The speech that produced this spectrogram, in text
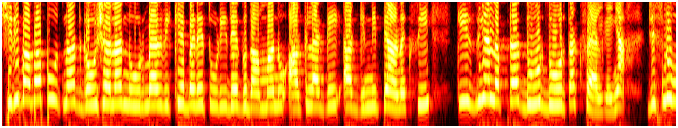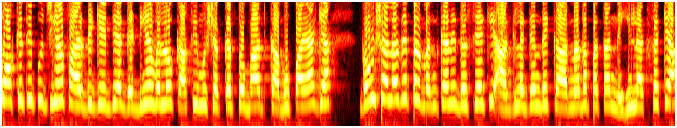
ਸ਼੍ਰੀ ਬਾਬਾ ਭੂਤਨਾਥ ਗਊਸ਼ਾਲਾ ਨੂਰਮਹਿਲ ਵਿਖੇ ਬਣੇ ਤੂੜੀ ਦੇ ਗੋਦਾਮਾਂ ਨੂੰ ਅੱਗ ਲੱਗ ਗਈ। ਅੱਗ ਇੰਨੀ ਭਿਆਨਕ ਸੀ ਕਿ ਇਸ ਦੀਆਂ ਲਪਟਾਂ ਦੂਰ ਦੂਰ ਤੱਕ ਫੈਲ ਗਈਆਂ, ਜਿਸ ਨੂੰ ਮੌਕੇ ਤੇ ਪੁੱਜੀਆਂ ਫਾਇਰ ਬ੍ਰਿਗੇਡ ਦੀਆਂ ਗੱਡੀਆਂ ਵੱਲੋਂ ਕਾਫੀ ਮੁਸ਼ਕਲ ਤੋਂ ਬਾਅਦ ਕਾਬੂ ਪਾਇਆ ਗਿਆ। ਗਊਸ਼ਾਲਾ ਦੇ ਪ੍ਰਬੰਧਕਾਂ ਨੇ ਦੱਸਿਆ ਕਿ ਅੱਗ ਲੱਗਣ ਦੇ ਕਾਰਨਾਂ ਦਾ ਪਤਾ ਨਹੀਂ ਲੱਗ ਸਕਿਆ,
